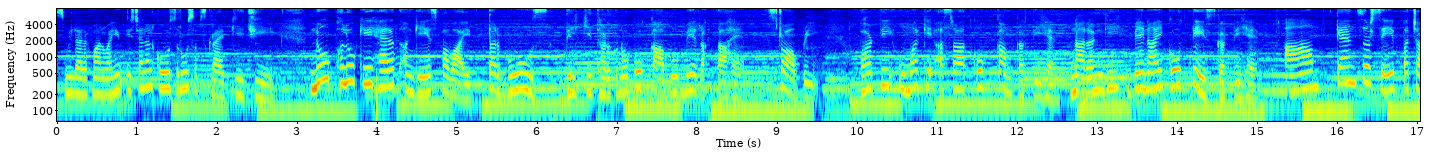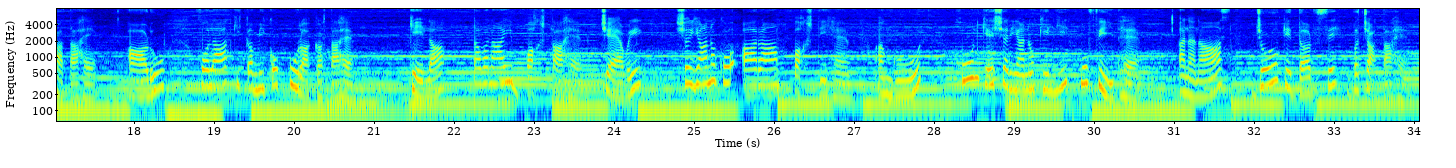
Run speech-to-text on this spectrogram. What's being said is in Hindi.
बिस्मिल्लाहिर्रहमानिर्रहीम। इस चैनल को ज़रूर सब्सक्राइब कीजिए। नौ फलों के हैरत अंगेज फवाइद तरबूज दिल की धड़कनों को काबू में रखता है। स्ट्रॉबेरी बढ़ती उम्र के असरात को कम करती है। नारंगी बेनाई को तेज करती है। आम कैंसर से बचाता है। आड़ू फौलाद की कमी को पूरा करता है। केला तवनाई बख्शता है। चेरी शरियानों को आराम बख्शती है। अंगूर खून के शरियानों के लिए मुफीद है। अनानास जोड़ों के दर्द से बचाता है।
